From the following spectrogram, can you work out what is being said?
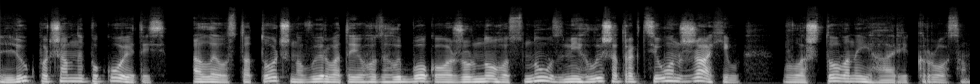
Люк почав непокоїтись, але остаточно вирвати його з глибокого журного сну зміг лише атракціон жахів, влаштований Гаррі Кросом.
